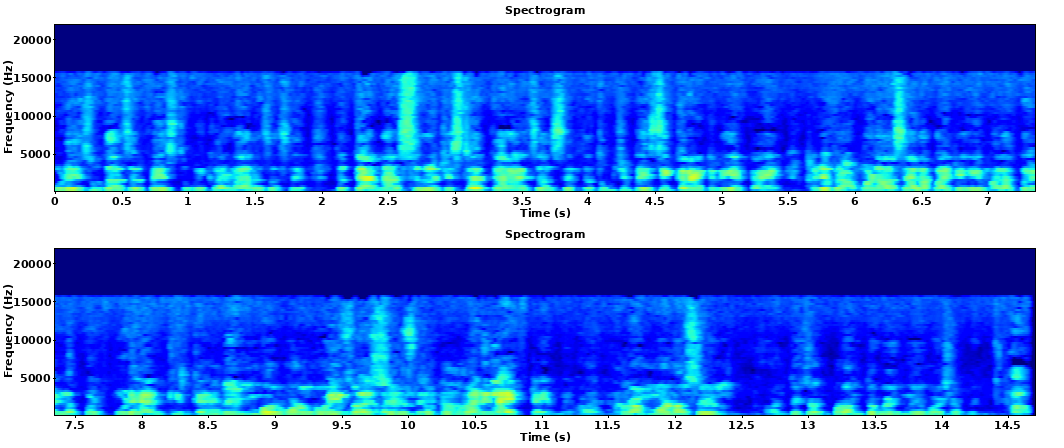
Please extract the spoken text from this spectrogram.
पुढे सुद्धा जर फेस तुम्ही करणारच असेल तर त्यांना रजिस्टर करायचं असेल तर तुमची बेसिक क्रायटेरिया काय? आहे म्हणजे ब्राह्मण असायला पाहिजे हे मला कळलं पण पुढे आणखीन काय? मेंबर म्हणून व्हायचं असेल तर आणि member. हा, हा. ब्राह्मण असेल आणि त्याच्यात प्रांतभेद नाही भाषाभेद हा.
